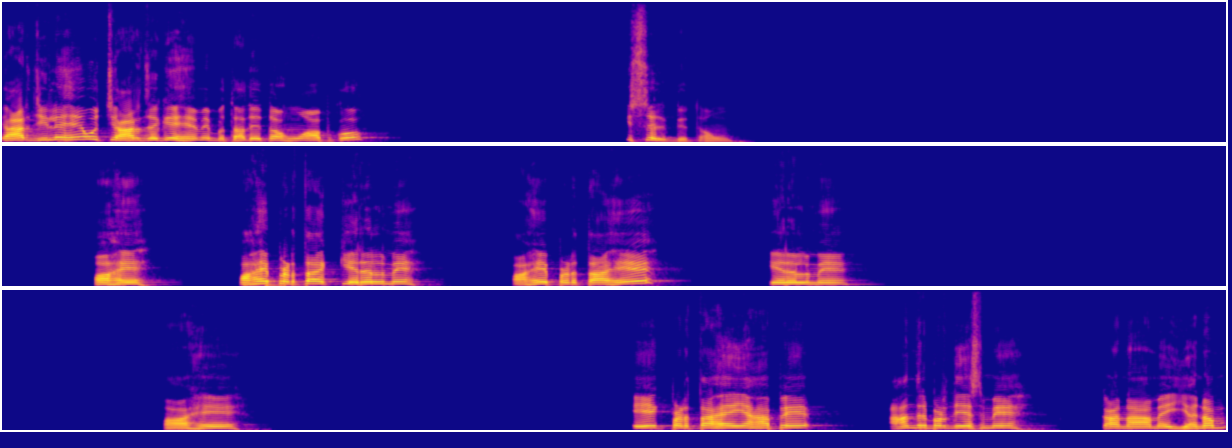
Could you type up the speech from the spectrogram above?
चार ज़िले हैं, वो चार जगह हैं, मैं बता देता हूँ आपको। इससे लिख देता हूँ। माहे माहे पड़ता है केरल में। माहे पड़ता है केरल में। माहे एक पड़ता है यहाँ पे आंध्र प्रदेश में, का नाम है यनम।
